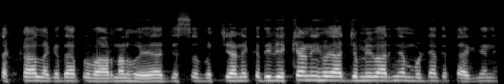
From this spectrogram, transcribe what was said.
ਧੱਕਾ ਲੱਗਦਾ ਪਰਿਵਾਰ ਨਾਲ ਹੋਇਆ। ਜਿਸ ਬੱਚਿਆਂ ਨੇ ਕਦੀ ਵੇਖਿਆ ਨਹੀਂ ਹੋਇਆ ਜ਼ਿੰਮੇਵਾਰੀਆਂ ਮੋਢਿਆਂ ਤੇ ਪੈ ਗਈਆਂ ਨੇ।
